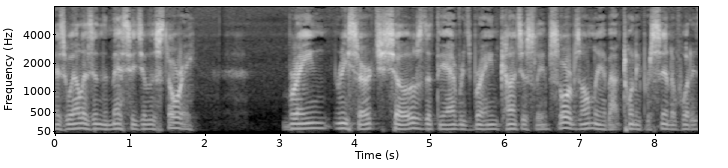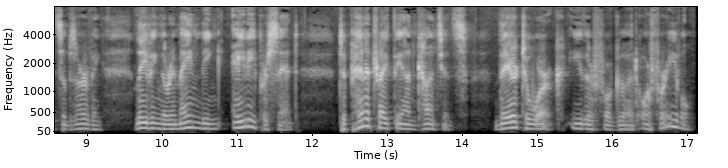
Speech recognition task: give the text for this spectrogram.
as well as in the message of the story. Brain research shows that the average brain consciously absorbs only about 20% of what it's observing, leaving the remaining 80% to penetrate the unconscious, there to work either for good or for evil.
